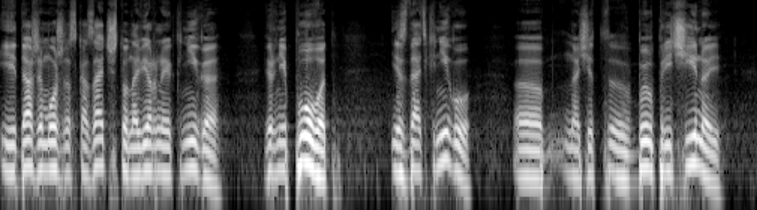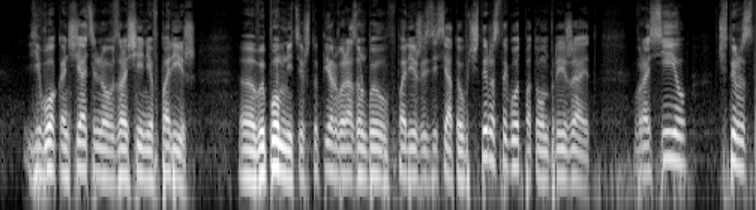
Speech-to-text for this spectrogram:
И даже можно сказать, что, наверное, книга, вернее, повод издать книгу, э, значит, был причиной его окончательного возвращения в Париж. Э, вы помните, что первый раз он был в Париже с 10 по 14 год, потом он приезжает в Россию в 14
